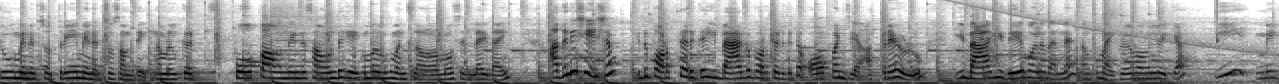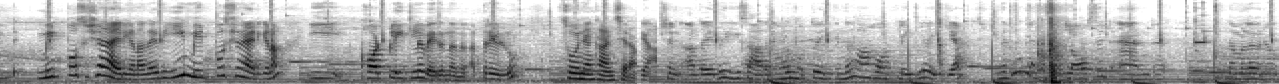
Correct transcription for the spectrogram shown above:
ടു മിനിറ്റ്സോ ത്രീ മിനിറ്റ്സോ സംതിങ് നമ്മൾക്ക് പോപ്പ് ആവുന്നതിന്റെ സൗണ്ട് കേൾക്കുമ്പോൾ നമുക്ക് മനസ്സിലാവും. ഓൾമോസ്റ്റ് എല്ലാം ഇതായി. അതിനുശേഷം ഇത് പുറത്തെടുക്കുക ഈ ബാഗ് പുറത്തെടുത്തിട്ട് ഓപ്പൺ ചെയ്യുക. അത്രേ ഉള്ളൂ. ഈ ബാഗ് ഇതേപോലെ തന്നെ നമുക്ക് മൈക്രോവേവ് അവനിൽ വെക്കാം. ഈ മിഡ് മിഡ് പൊസിഷൻ ആയിരിക്കണം. അതായത് ഈ മിഡ് പൊസിഷൻ ആയിരിക്കണം ഈ ഹോട്ട് പ്ലേറ്റിൽ വരുന്നത്. അത്രേ ഉള്ളൂ. സോ ഞാൻ കാണിച്ചു തരാം. ഓപ്ഷൻ അതായത് ഈ സാധനങ്ങൾ മൊത്തം ഇരിക്കുന്നത് ആ ഹോട്ട് പ്ലേറ്റിൽ വെക്കുക. എന്നിട്ട് ക്ലോസ് ഇറ്റ് ആൻഡ് നമ്മളൊരു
